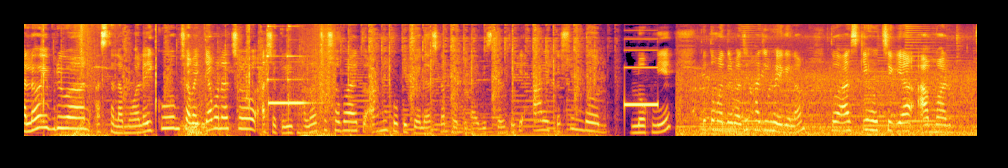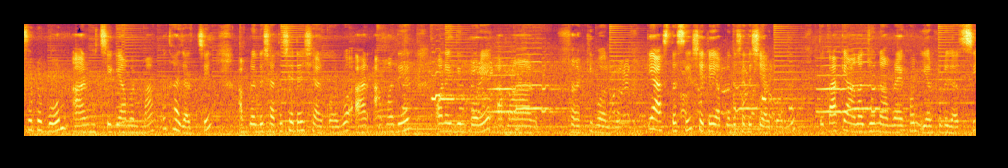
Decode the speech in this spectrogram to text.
হ্যালো এভরিওয়ান আসসালামু আলাইকুম সবাই কেমন আছো? আশা করি ভালো আছো সবাই। তো আমি পপি চলে আসলাম পপি লাইফ স্টাইল থেকে আর একটা সুন্দর ব্লগ নিয়ে। তো তোমাদের মাঝে হাজির হয়ে গেলাম। তো আজকে হচ্ছে গিয়া আমার ছোট বোন আর হচ্ছে গিয়ে আমার মা কোথায় যাচ্ছে, আপনাদের সাথে সেটাই শেয়ার করব। আর আমাদের অনেক দিন পরে আমার, কি বলব, কে আসতেছে সেটাই আপনাদের সাথে শেয়ার করব। তো কাকে আনার জন্য আমরা এখন এয়ারপোর্টে যাচ্ছি।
